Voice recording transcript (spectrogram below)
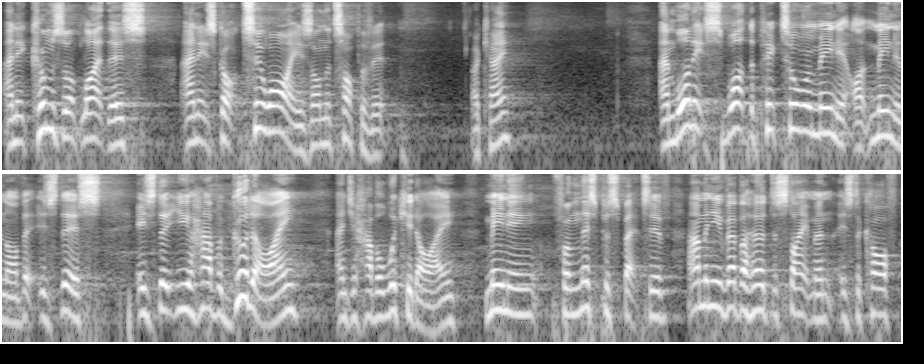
and it comes up like this, and it's got two eyes on the top of it. Okay? And what, it's, what the pictorial meaning, uh, meaning of it is this, is that you have a good eye and you have a wicked eye, Meaning, from this perspective, how many of you have ever heard the statement, is the, cup,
